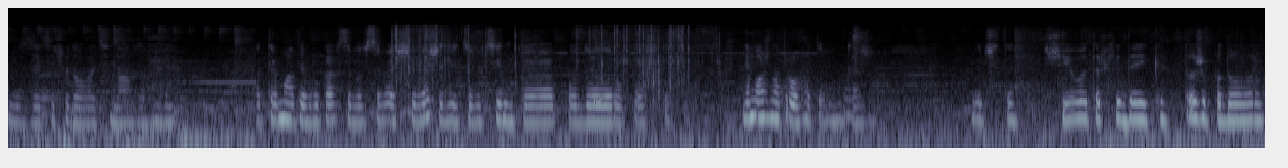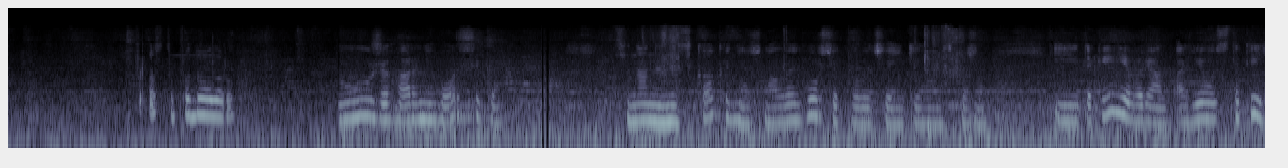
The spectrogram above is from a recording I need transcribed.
Мені здається, чудова ціна взагалі. Тримати в руках себе все важче важче, дивіться, оцінка по долару коштує. Не можна трогати, він каже. Бачите, ще от орхідейки, теж по долару. Просто по долару. Дуже гарні горщики. Ціна не низька, звісно, але горщик величенький, я вам скажу. І такий є варіант, а є ось такий.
